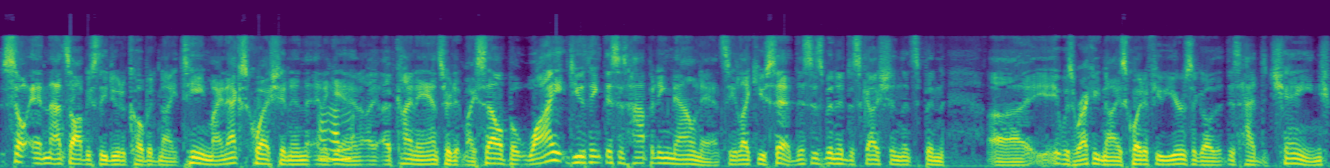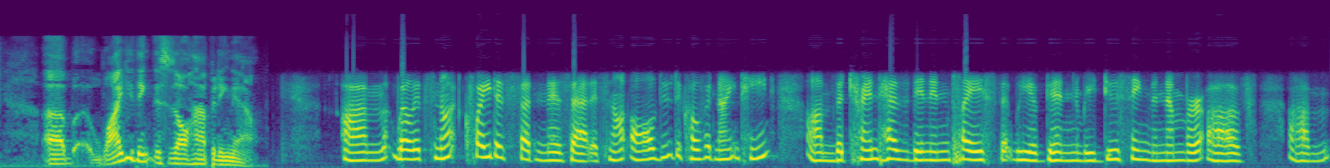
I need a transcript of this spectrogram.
So, and that's obviously due to COVID 19. My next question, and, and um, again, um, I, have kind of answered it myself, but why do you think this is happening now, Nancy? Like you said, this has been a discussion that's been, uh, it was recognized quite a few years ago that this had to change. Uh, why do you think this is all happening now? Um, well, it's not quite as sudden as that. It's not all due to COVID 19. Um, the trend has been in place that we have been reducing the number of um,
